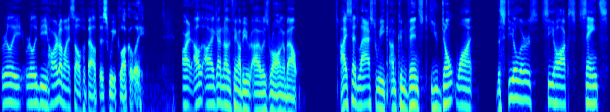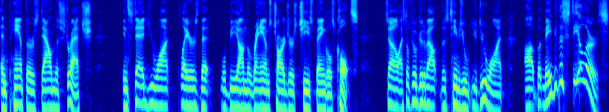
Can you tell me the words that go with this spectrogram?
really really be hard on myself about this week. Luckily. All right, I'll, I got another thing I'll be I was wrong about. I said last week, I'm convinced you don't want the Steelers, Seahawks, Saints, and Panthers down the stretch. Instead, you want players that will be on the Rams, Chargers, Chiefs, Bengals, Colts. So I still feel good about those teams you you do want, uh, but maybe the Steelers,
